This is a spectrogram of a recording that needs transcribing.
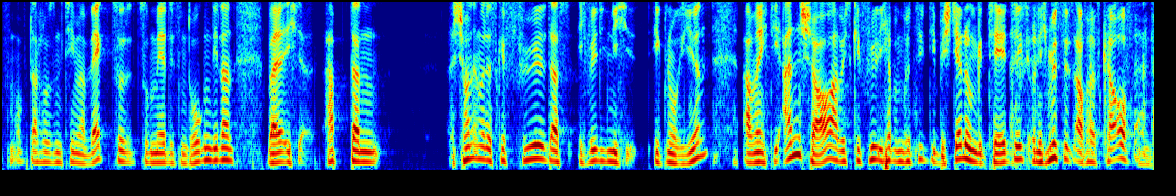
vom obdachlosen Thema weg zu, zu mehr diesen Drogendealern, weil ich habe dann schon immer das Gefühl, dass ich will die nicht ignorieren, aber wenn ich die anschaue, habe ich das Gefühl, ich habe im Prinzip die Bestellung getätigt und ich müsste jetzt auch was kaufen.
